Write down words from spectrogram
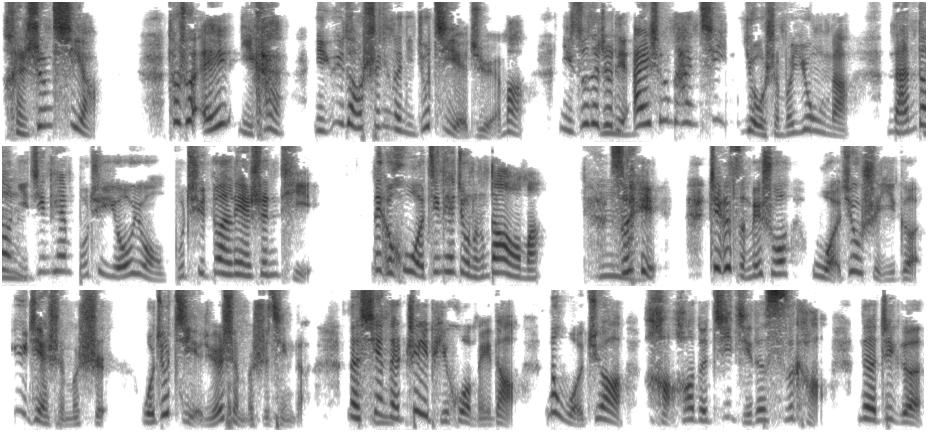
很生气啊，她说：“哎，你看你遇到事情了你就解决嘛，你坐在这里唉声叹气有什么用呢？难道你今天不去游泳，不去锻炼身体，那个货今天就能到吗？”所以，这个姊妹说：“我就是一个遇见什么事我就解决什么事情的。那现在这批货没到，那我就要好好的、积极的思考。那这个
